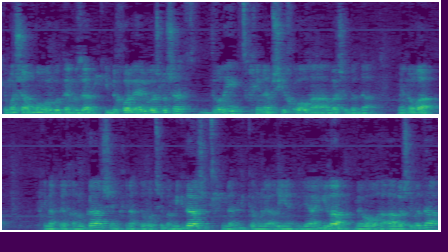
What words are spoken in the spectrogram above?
כמו שאמרו רבותינו ז"ל, כי בכל אלו השלושה דברים צריכים להמשיך אור האהבה שבדעת. מנורה, מבחינת נר חנוכה, שהם מבחינת נרות שבמקדש, שצריכים להדליקם ולהאירם מאור האהבה שבדעת.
